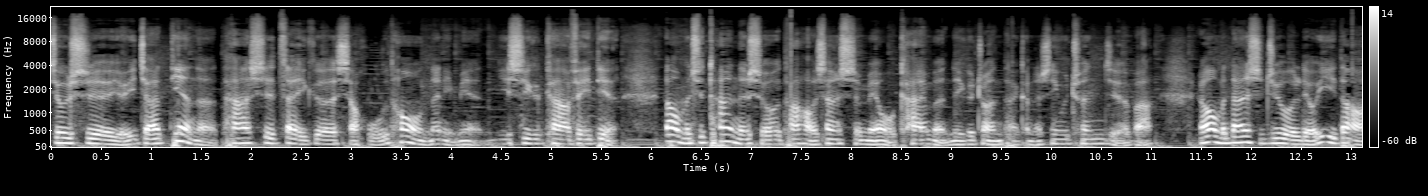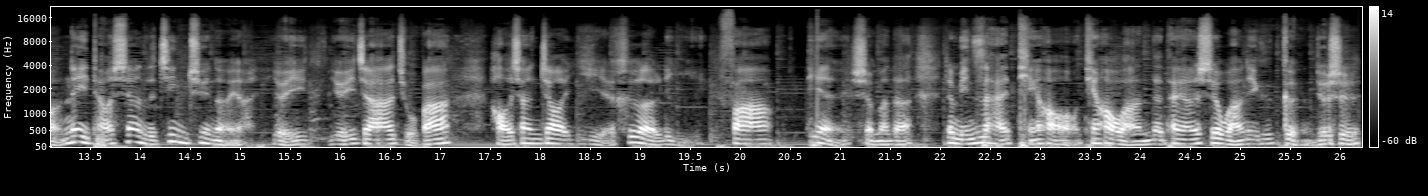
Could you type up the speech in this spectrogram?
就是有一家店呢，它是在一个小胡同那里面，也是一个咖啡店。当我们去探的时候，它好像是没有开门的一个状态，可能是因为春节吧。然后我们当时就留意到那条巷子进去呢，呀，有一有一家酒吧，好像叫野鹤理发店什么的，这名字还挺好，挺好玩的。它像是玩了一个梗，就是。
